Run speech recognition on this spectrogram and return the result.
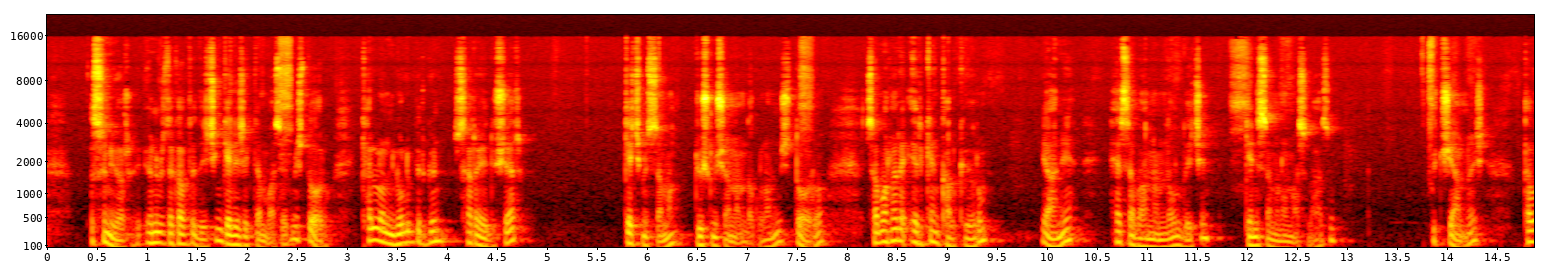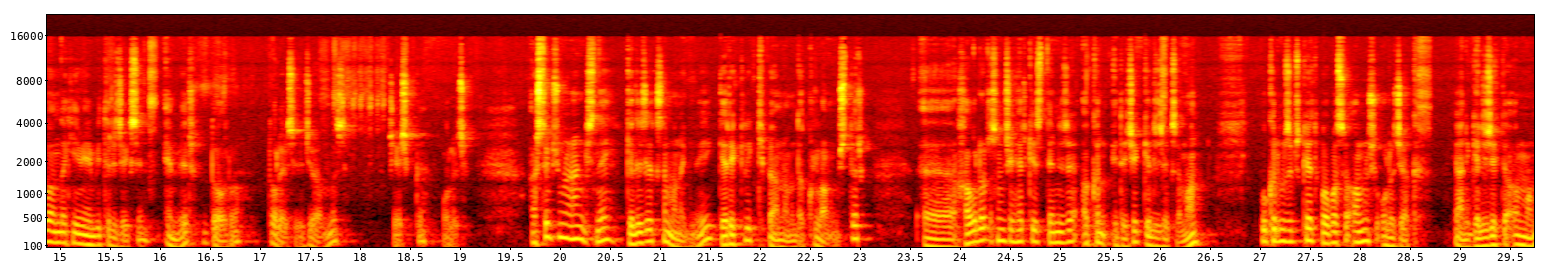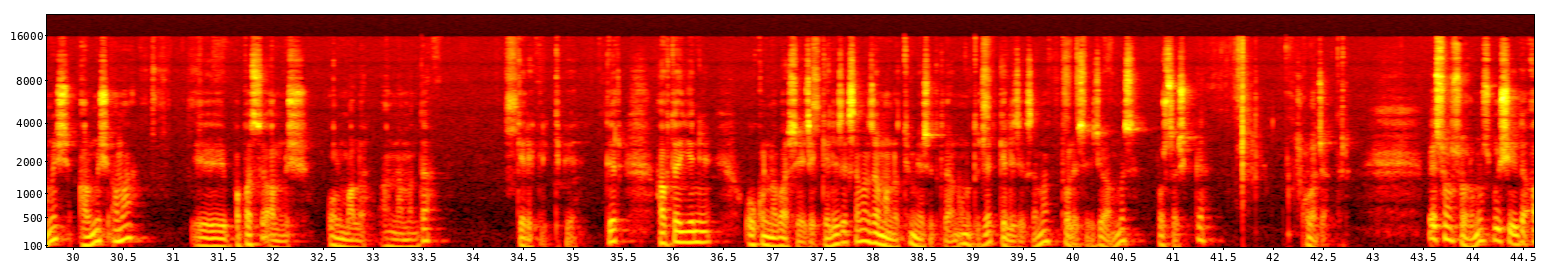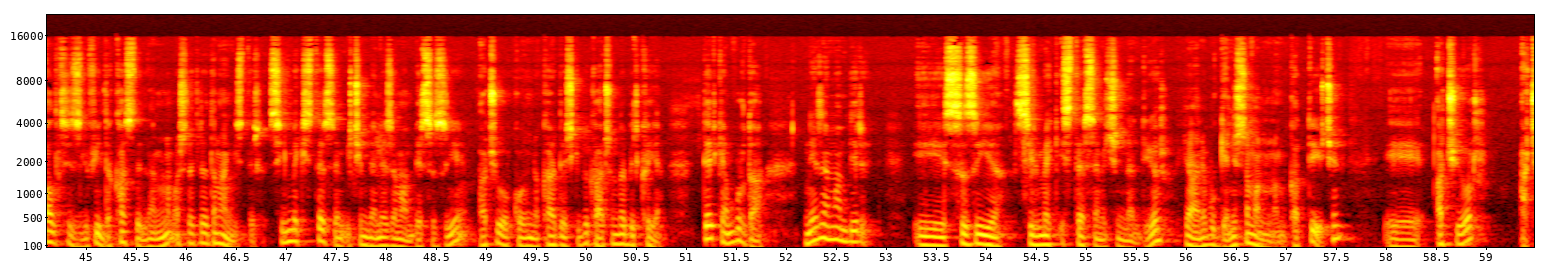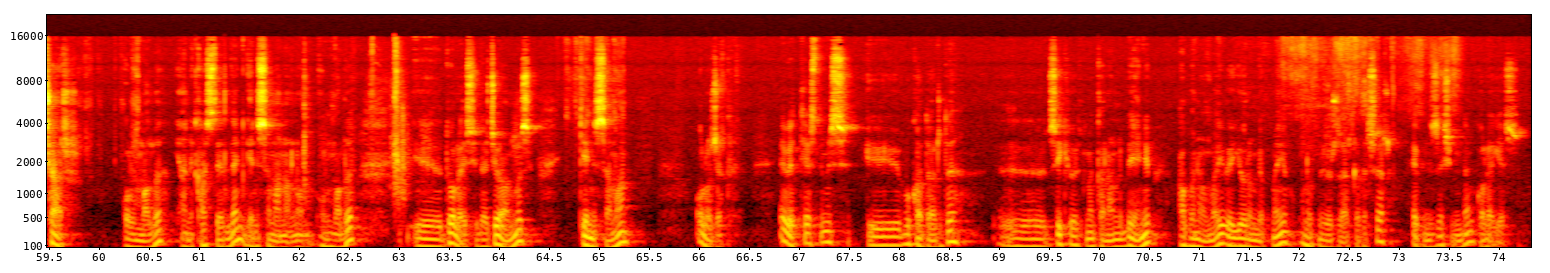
ısınıyor. Önümüzdeki hafta için gelecekten bahsetmiş. Doğru. Kellon'un yolu bir gün saraya düşer. Geçmiş zaman. Düşmüş anlamda kullanmış. Doğru. Sabahları erken kalkıyorum. Yani her sabah anlamda olduğu için geniş zaman olması lazım. 3 yanlış. Tabandaki yemeği bitireceksin. Emir. Doğru. Dolayısıyla cevabımız C şıkkı olacak. Aşağıdaki cümle hangisinde gelecek zamana gibi gereklilik kipi anlamında kullanılmıştır? Ee, havalar ısınca herkes denize akın edecek gelecek zaman. Bu kırmızı bisiklet babası almış olacak. Yani gelecekte almamış, almış ama e, babası almış olmalı anlamında gereklilik kipidir. Haftaya yeni okuluna başlayacak gelecek zaman zamanla tüm yaşadıklarını unutacak gelecek zaman. Dolayısıyla cevabımız Bursa şıkkı olacaktır. Ve son sorumuz bu şiirde alt çizili fiilde kastedilen anlam aşağıdakilerden hangisidir? Silmek istersem içimde ne zaman bir sızıyı, açıyor koyunu kardeş gibi karşımda bir kıyı. Derken burada ne zaman bir e, sızıyı silmek istersem içinden diyor. Yani bu geniş zaman anlamı kattığı için e, açıyor, açar olmalı. Yani kastedilen geniş zaman anlamı olmalı. E, dolayısıyla cevabımız geniş zaman olacak. Evet testimiz e, bu kadardı. E, Zeki Öğretmen kanalını beğenip abone olmayı ve yorum yapmayı unutmuyoruz arkadaşlar. Hepinize şimdiden kolay gelsin.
